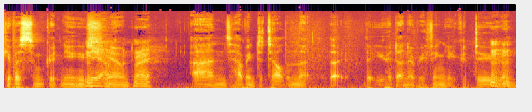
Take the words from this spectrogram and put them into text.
give us some good news, Yeah, you know, and, right. and having to tell them that, that, that you had done everything you could do Mhm. and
